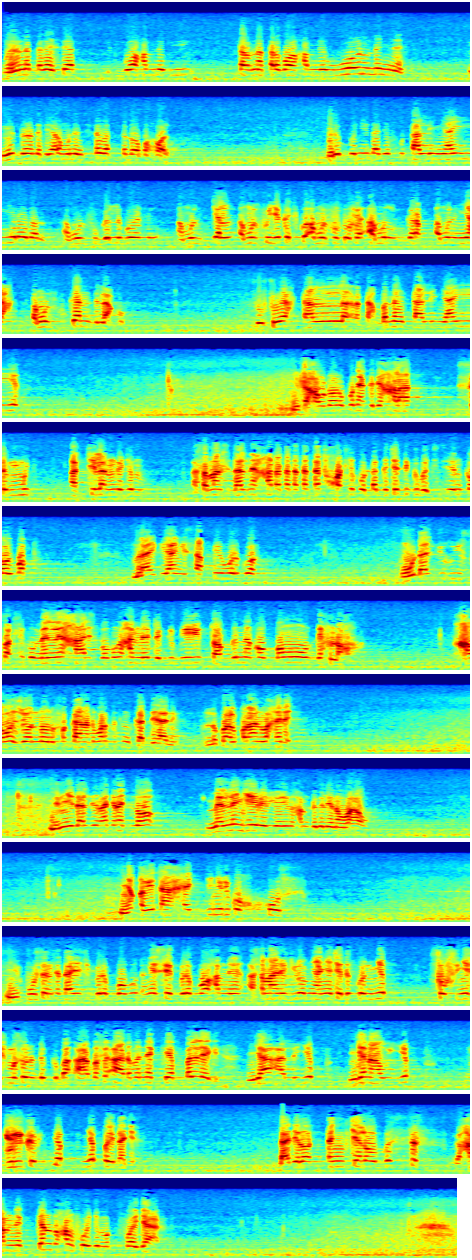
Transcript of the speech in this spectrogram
mu ne nag da ngay seet boo xam ne bii tar na tar goo xam ne wóolu nañ ne nit dana def yaramu neen ci sa wet te doo ko xool béréb ba ñuy daje fu tàlli ñaay yi lay doon amul fu gëll boose amul jal amul fu yëkkati ko amul fu suufe amul garab amul ñax amul fu kenn di làqu suuf su weex tàll la tax ba nag tàlli ñaay yi ñu taxaw noonu ku nekk di xalaat sa mujj ak ci lan nga jëm asamaan si dal ne xatatatatat xotti ko dagg ca digg ba ci seen kaw bopp malaayika yaa ngi sàppee wër ko mu dal di ruy sotti ku mel ne xaalis boobu nga xam ne dëkk bi togg na ko ba mu def ndox xaw a jaune noonu fa kaanat war datan kat dihaani lu ko alquran waxee de nit ñi dal di raj-raj loo mel na njéeréer yooyu nga xam dëgg leen a waaw ñaq wi taa xeej di ñu di ko xuus ñu puusante daje ci béréb boobu da ngay seet béréb boo xam ne asamaane juróom-ñaar ña ca dëkkoon ñëpp suuf si ñu fi mësoon a dëkk ba ba fi aadama nekkee ba léegi njaa àll yépp njanaaw yépp juri kër yépp ñéppay daje dajaloo tanceloo ba sës nga xam ne kenn du xam foo jëm ak fooy jaar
